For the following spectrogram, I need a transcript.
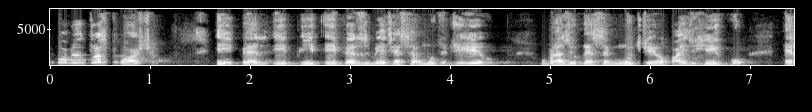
é problema do transporte. E, infelizmente, recebe muito dinheiro. O Brasil recebe muito dinheiro, é um país rico. É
